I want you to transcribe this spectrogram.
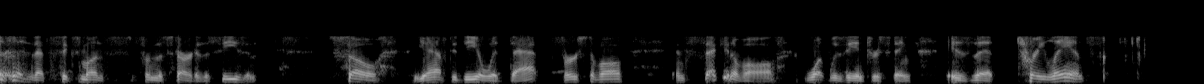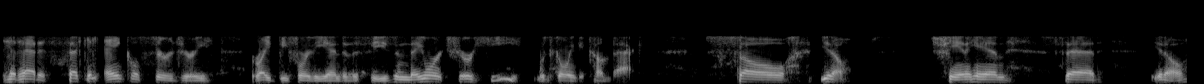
That's six months from the start of the season. So you have to deal with that first of all, and second of all, what was interesting is that Trey Lance had had his second ankle surgery right before the end of the season. They weren't sure he was going to come back. So, you know, Shanahan said, you know,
